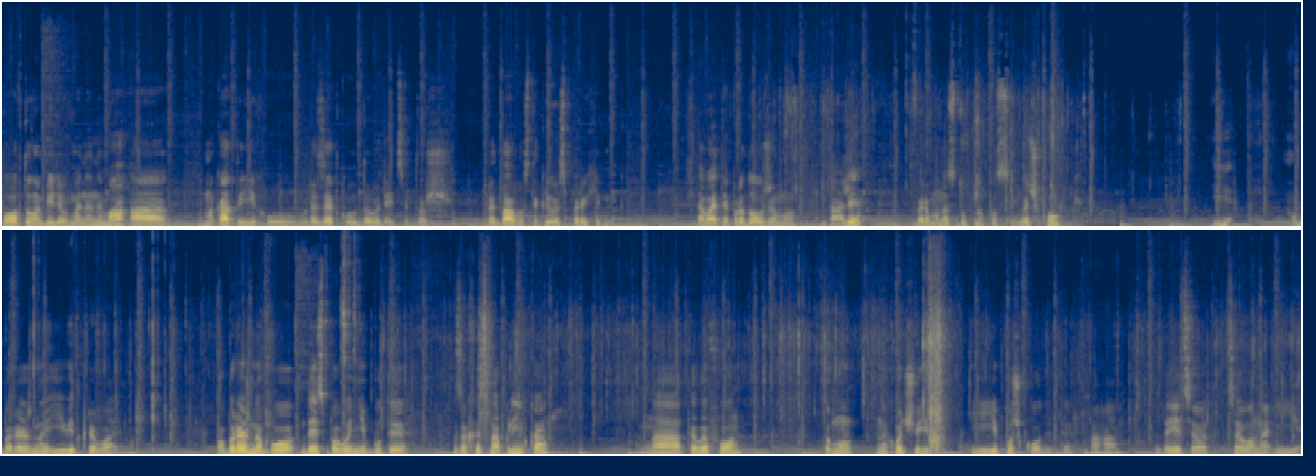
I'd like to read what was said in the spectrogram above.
Бо автомобілів в мене нема, а вмикати їх у розетку доведеться. Тож придбав ось такий ось перехідник. Давайте продовжимо далі. Беремо наступну посилочку і обережно її відкриваємо. Обережно, бо десь повинні бути захисна плівка на телефон, тому не хочу її пошкодити. Ага, здається, це вона і є.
